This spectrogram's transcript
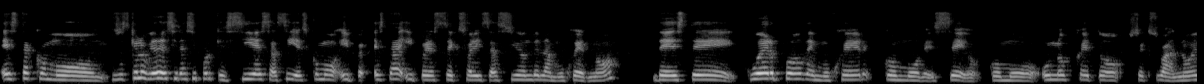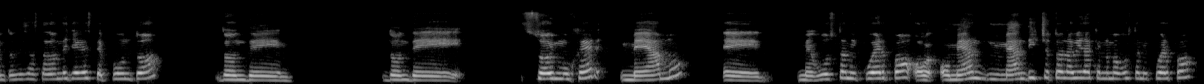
esta como, pues es que lo voy a decir así porque sí es así, es como esta hipersexualización de la mujer, ¿no? De este cuerpo de mujer como deseo, como un objeto sexual, ¿no? Entonces, ¿hasta dónde llega este punto? donde, donde soy mujer, me amo, eh, me gusta mi cuerpo o, me, han, me, han, dicho toda la vida que no me gusta mi cuerpo,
